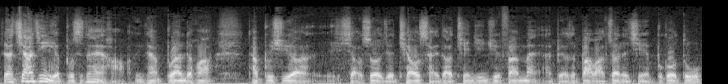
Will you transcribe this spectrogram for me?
他家境也不是太好，你看，不然的话他不需要小时候就挑柴到天津去贩卖啊，表示爸爸赚的钱也不够多。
